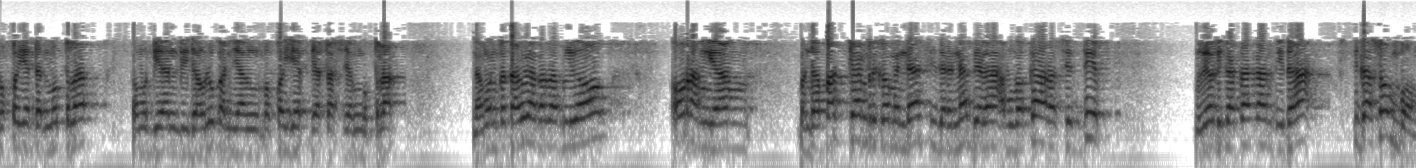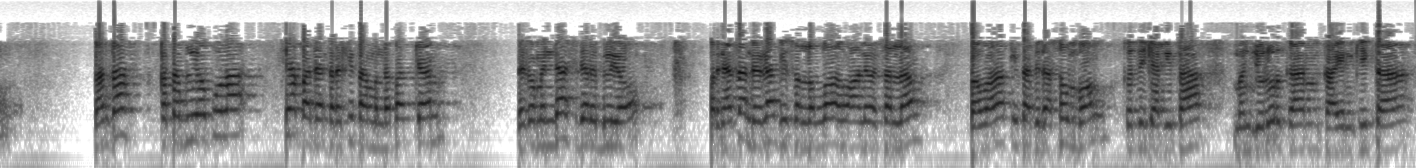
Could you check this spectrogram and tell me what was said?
muqayyad dan mutlak, kemudian didahulukan yang muqayyad di atas yang mutlak. Namun ketahuilah kata beliau, orang yang mendapatkan rekomendasi dari Nabi adalah Abu Bakar Siddiq. Beliau dikatakan tidak tidak sombong. Lantas kata beliau pula, siapa di antara kita mendapatkan rekomendasi dari beliau? Pernyataan dari Nabi Shallallahu Alaihi Wasallam bahwa kita tidak sombong ketika kita menjulurkan kain kita,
